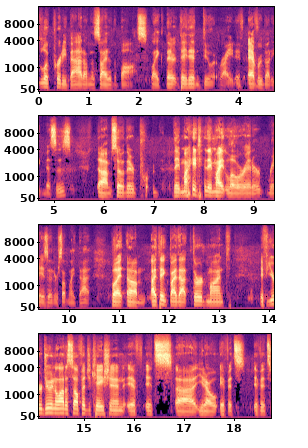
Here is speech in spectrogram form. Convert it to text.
look pretty bad on the side of the boss. Like they they didn't do it right. If everybody misses, um, so they're they might they might lower it or raise it or something like that. But um, I think by that third month, if you're doing a lot of self education, if it's uh, you know if it's if it's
